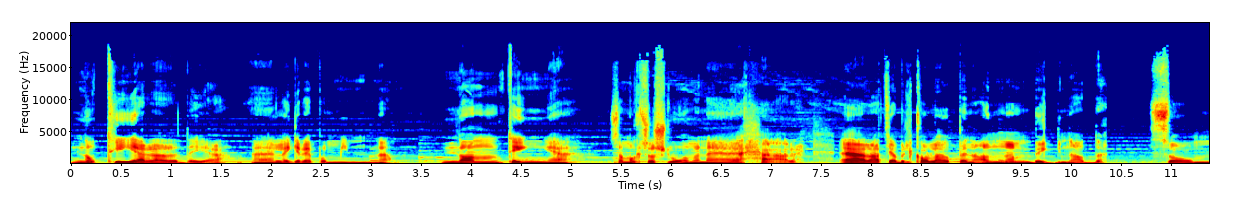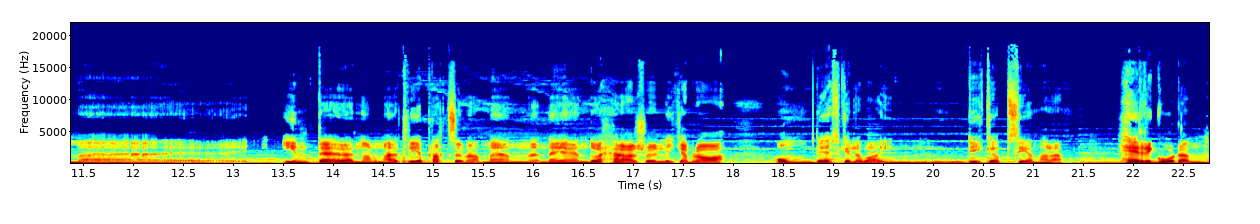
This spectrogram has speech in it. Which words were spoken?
Noterar det, eh, lägger det på minne. Någonting eh, som också slår mig när jag är här är att jag vill kolla upp en annan byggnad som eh, inte är en av de här tre platserna. Men när jag ändå är här så är det lika bra om det skulle vara in, dyka upp senare. Herrgården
